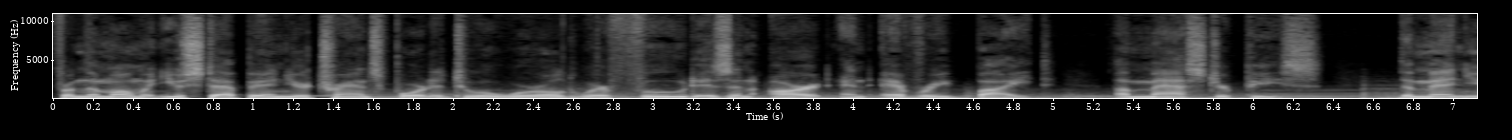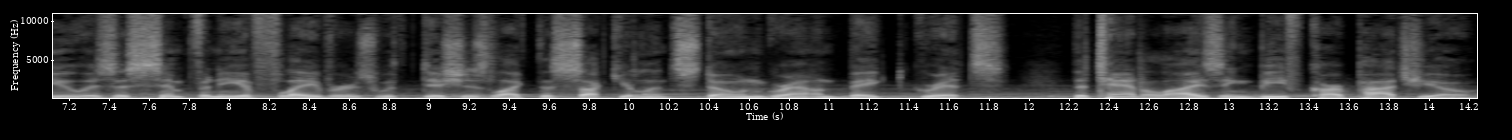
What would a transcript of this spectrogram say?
From the moment you step in, you're transported to a world where food is an art and every bite, a masterpiece. The menu is a symphony of flavors with dishes like the succulent stone-ground baked grits, the tantalizing beef carpaccio,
